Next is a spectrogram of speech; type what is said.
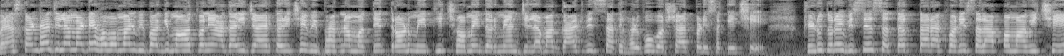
બનાસકાંઠા જિલ્લા માટે હવામાન વિભાગે મહત્વની આગાહી જાહેર કરી છે. વિભાગના મતે ત્રણ મે થી છ મે દરમિયાન જિલ્લામાં ગાજવીજ સાથે હળવો વરસાદ પડી શકે છે. ખેડૂતોને વિશેષ સતર્કતા રાખવાની સલાહ આપવામાં આવી છે.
